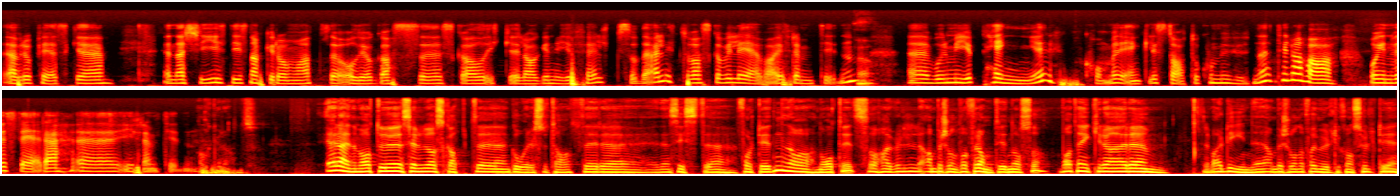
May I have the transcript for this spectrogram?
europeiske energi. De snakker om at olje og gass eh, skal ikke lage nye felt. Så det er litt hva skal vi leve av i fremtiden. Ja. Eh, hvor mye penger kommer egentlig stat og kommune til å ha og investere eh, i fremtiden? Akkurat. Jeg regner med at du, selv om du har skapt gode resultater i den siste fortiden og nåtid, så har du vel ambisjoner for framtiden også. Hva tenker du er, hva er dine ambisjoner for Multiconsult de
